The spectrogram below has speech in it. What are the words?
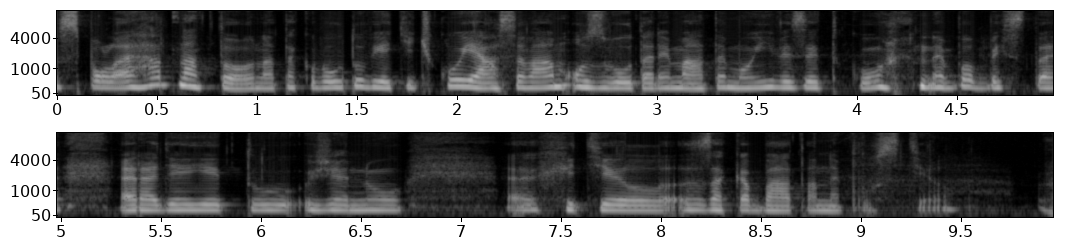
spoléhat na to, na takovou tu větičku, já se vám ozvu, tady máte moji vizitku, nebo byste raději tu ženu eh, chytil za kabát a nepustil? Eh,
